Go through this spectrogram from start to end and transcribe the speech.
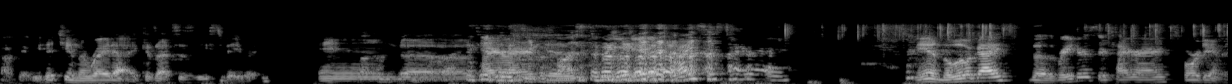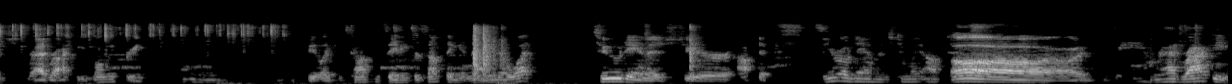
one. Okay, we hit you in the right eye because that's his least favorite. And uh, the tire iron is three damage. Why is his tire iron? Man, the little guys, the Raiders, their tire iron's four damage. Rad Rocky's only three. Feel like he's compensating for something, and now you know what? Two damage to your optics. Zero damage to my optics. Oh, damn, Rad Rocky.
